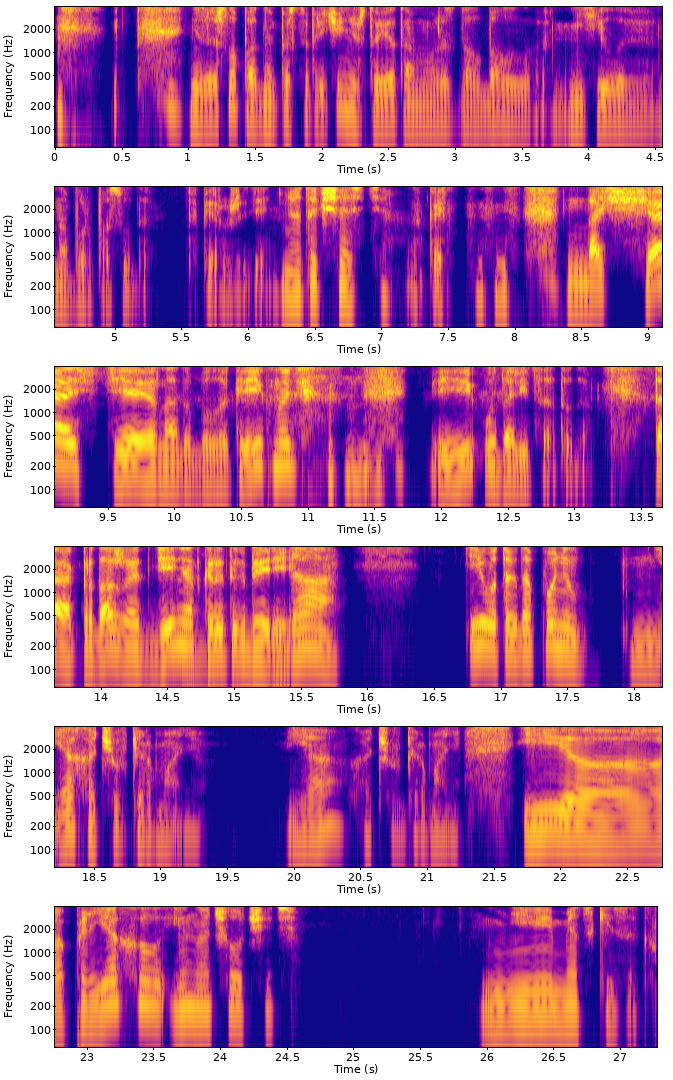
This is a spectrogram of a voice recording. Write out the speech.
не зашло по одной простой причине, что я там раздолбал нехилый набор посуды в первый же день. Ну, это к счастью. На счастье надо было крикнуть и удалиться оттуда. Так, продолжает. День открытых дверей. Да, и вот тогда понял, я хочу в Германию. Я хочу в Германию. И э, приехал и начал учить немецкий язык.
